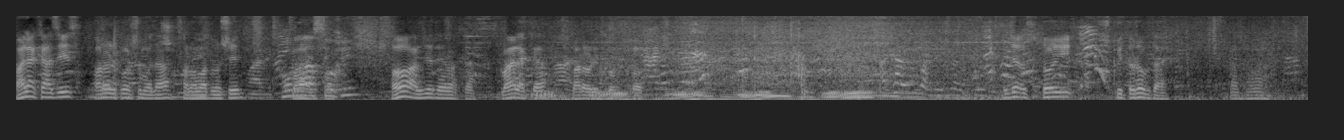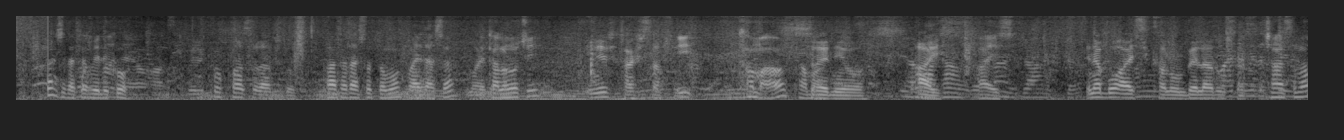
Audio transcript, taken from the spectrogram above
майли ака азиз барори кор шумода саломат бошед о ҳамҷа дем ака майли ака барори кор Хо'p. инҷа устои скутеро будай марҳамат чанд ака велико Велико 580. 580 сомон майдаша Майда. калоно чи Инеш 800 сом. и кама кама Среднего. Айс. айс Ина бо айси калон Беларус аст. чанд сома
